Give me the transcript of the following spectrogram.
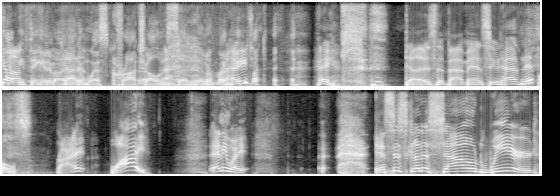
got on, me thinking about Adam of- West's crotch all of a sudden. And I'm like, right? hey, does the Batman suit have nipples? Right? Why? Anyway, this is gonna sound weird.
